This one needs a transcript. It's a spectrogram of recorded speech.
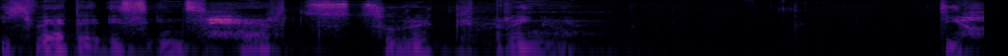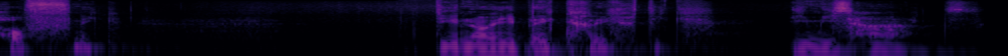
Ich werde es ins Herz zurückbringen. Die Hoffnung, die neue Blickrichtung in mein Herz.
